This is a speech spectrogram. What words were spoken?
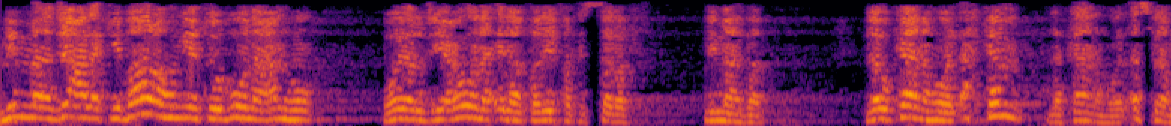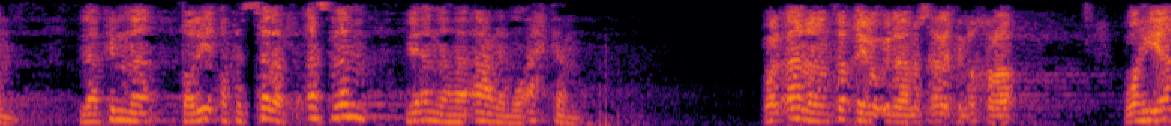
مما جعل كبارهم يتوبون عنه ويرجعون إلى طريقة السلف. لماذا؟ لو كان هو الأحكم لكان هو الأسلم. لكن طريقة السلف أسلم لأنها أعلم وأحكم. والآن ننتقل إلى مسألة أخرى وهي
